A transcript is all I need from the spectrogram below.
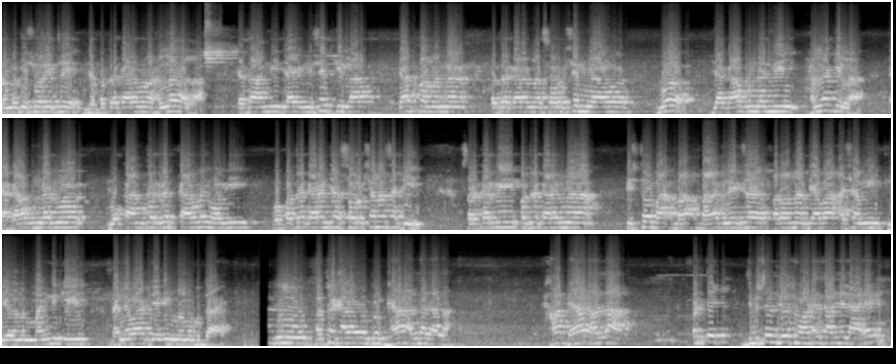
त्र्यंबकेश्वर येथे ज्या पत्रकारांवर हल्ला झाला त्याचा आम्ही जाहीर निषेध केला त्याचप्रमाणे पत्रकारांना संरक्षण मिळावं व ज्या गावगुंडांनी हल्ला केला त्या गावगुंडांवर लोकांतर्गत कारवाई व्हावी व पत्रकारांच्या संरक्षणासाठी सरकारने पत्रकारांना पिस्तोल बा बाळगण्याचा परवाना द्यावा अशी आम्ही मागणी केली. धन्यवाद. जय भीम बुद्ध आहे जो पत्रकारावर जो भ्याड हल्ला झाला हा भ्याड हल्ला प्रत्येक दिवसेंदिवस वाढत चाललेला आहे.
